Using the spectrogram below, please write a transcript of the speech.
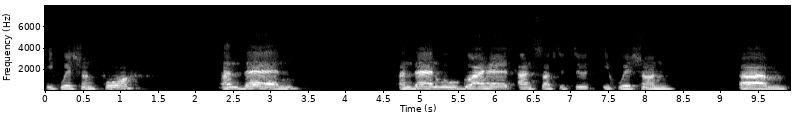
equation four. And then, and then we will go ahead and substitute equation, um,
